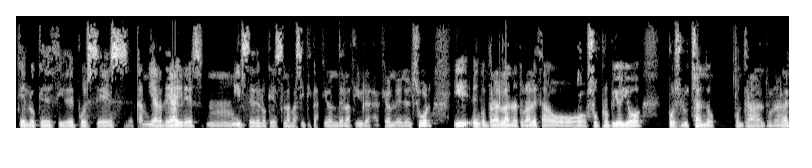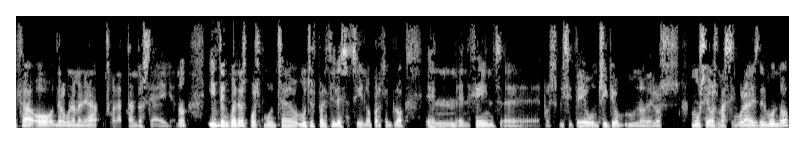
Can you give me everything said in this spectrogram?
que lo que decide pues es cambiar de aires, mm, irse de lo que es la masificación de la civilización en el sur y encontrar la naturaleza o su propio yo pues luchando contra la naturaleza o de alguna manera adaptándose a ella, ¿no? Y te encuentras pues mucha- muchos perfiles así, ¿no? Por ejemplo, en, en Haines, eh, pues visité un sitio, uno de los museos más singulares del mundo,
